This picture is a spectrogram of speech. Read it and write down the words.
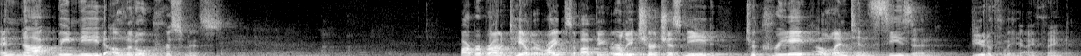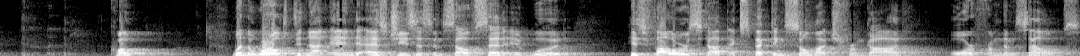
and not we need a little Christmas? Barbara Brown Taylor writes about the early church's need to create a Lenten season beautifully, I think. Quote, when the world did not end as Jesus himself said it would, his followers stopped expecting so much from God or from themselves.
